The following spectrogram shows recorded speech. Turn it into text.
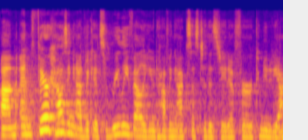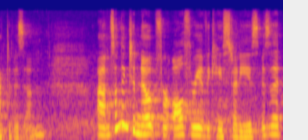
Um, and fair housing advocates really valued having access to this data for community activism. Um, something to note for all three of the case studies is that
